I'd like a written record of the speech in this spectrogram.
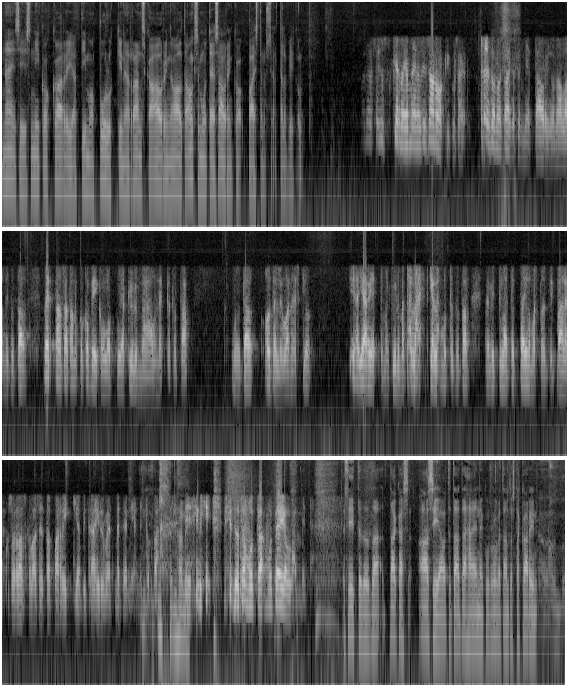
Näin siis Niko Kari ja Timo Pulkkinen Ranska auringon alta. Onko se muuten edes aurinko paistanut sieltä tällä viikonloppuna? Tässä just kerran jo meinasin sanoakin, kun sä sanoit aikaisemmin, että auringon alla, niin tota, vettä on satanut koko viikonloppu ja kylmää on, että tota, mutta hotellihuoneessakin on ihan järjettömän kylmä tällä hetkellä, mutta tota, mä vitti laittaa tota ilmastointia päälle, kun se on ranskalaisen tapa rikki ja pitää hirveät meteliä, niin, tota, no niin. niin, niin, niin tota, mutta, mutta ei ole lämmintä. Ja sitten tota, takas Asia, otetaan tähän ennen kuin ruvetaan tuosta Karin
